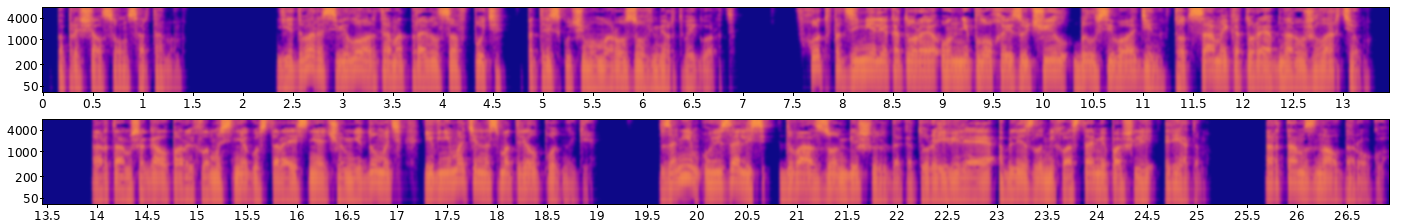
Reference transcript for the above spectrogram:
— попрощался он с Артамом. Едва рассвело, Артам отправился в путь, по трескучему морозу в мертвый город. Вход в подземелье, которое он неплохо изучил, был всего один, тот самый, который обнаружил Артем. Артам шагал по рыхлому снегу, стараясь ни о чем не думать, и внимательно смотрел под ноги. За ним увязались два зомби-ширда, которые, виляя облезлыми хвостами, пошли рядом. Артам знал дорогу.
